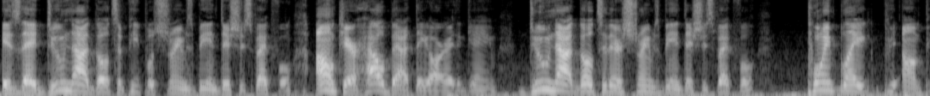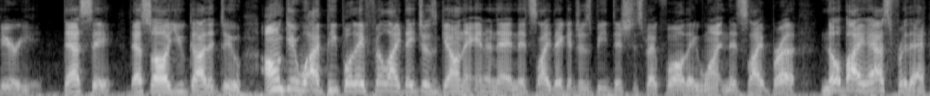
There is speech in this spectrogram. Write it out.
is that do not go to people's streams being disrespectful. I don't care how bad they are at a game. Do not go to their streams being disrespectful. Point blank, um, period. That's it. That's all you got to do. I don't get why people they feel like they just get on the internet and it's like they could just be disrespectful all they want. And it's like, bruh, nobody asked for that.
